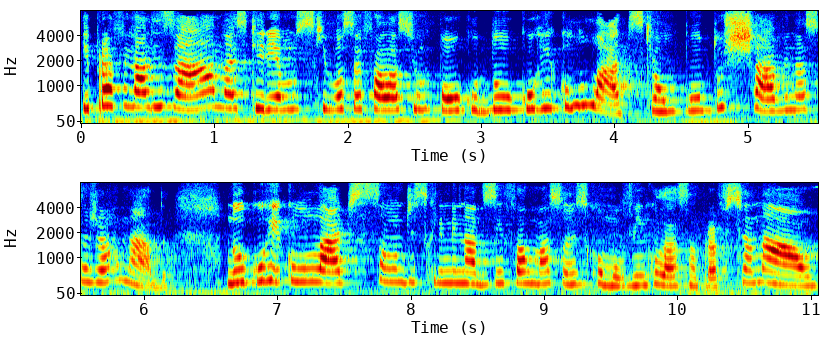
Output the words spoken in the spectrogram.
E para finalizar, nós queríamos que você falasse um pouco do currículo Lattes, que é um ponto-chave nessa jornada. No currículo Lattes são discriminadas informações como vinculação profissional,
